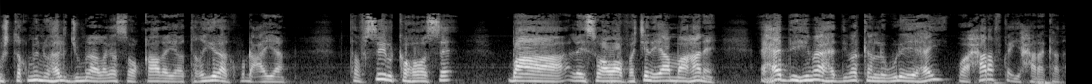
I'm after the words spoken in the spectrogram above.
mushtaq minhu hal jumla laga soo qaadaya oo takhyiiraad ku dhacayaan. Tafsiilka hoose baa la iswawaafajinayaa maahane axadihimaa haddii markan lagu leeyahay waa xarafka iyo xarakada.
